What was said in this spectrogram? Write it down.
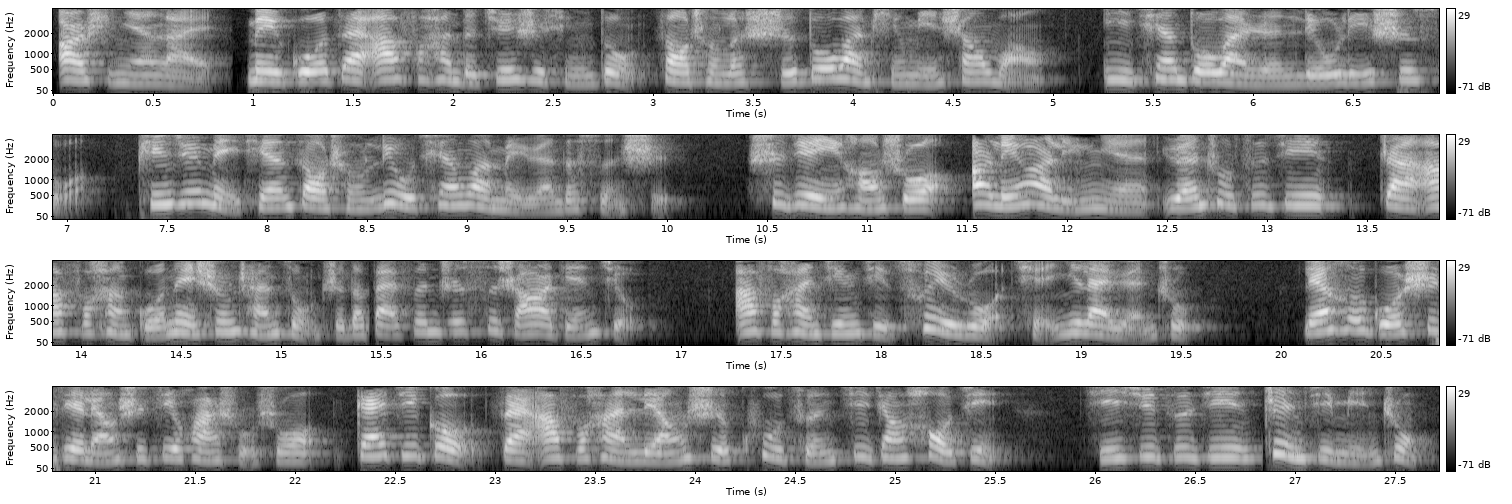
二十年来，美国在阿富汗的军事行动造成了十多万平民伤亡，一千多万人流离失所，平均每天造成六千万美元的损失。世界银行说，二零二零年援助资金占阿富汗国内生产总值的百分之四十二点九。阿富汗经济脆弱且依赖援助。联合国世界粮食计划署说，该机构在阿富汗粮食库存即将耗尽。急需资金赈济民众。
